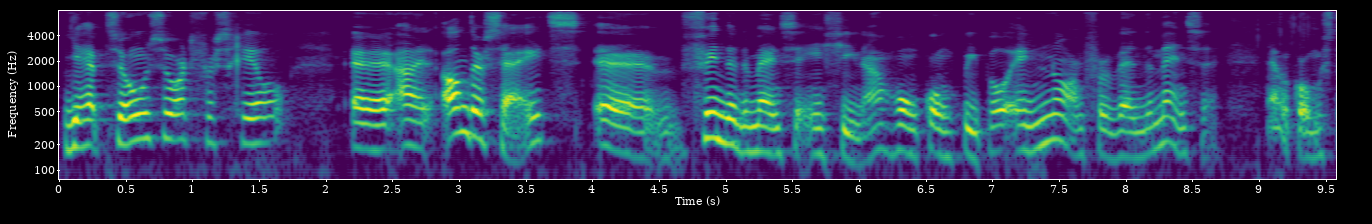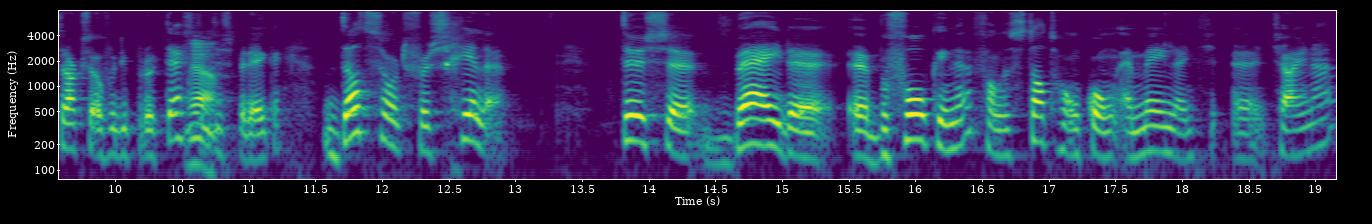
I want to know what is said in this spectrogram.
je hebt zo'n soort verschil. Uh, anderzijds uh, vinden de mensen in China, Hongkong people, enorm verwende mensen. En we komen straks over die protesten ja. te spreken. Dat soort verschillen tussen beide uh, bevolkingen van de stad Hongkong en mainland China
